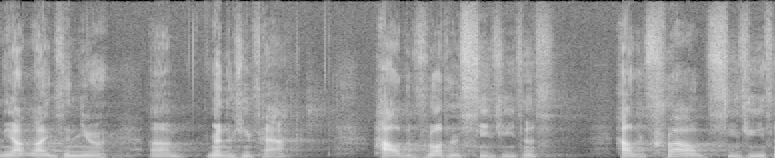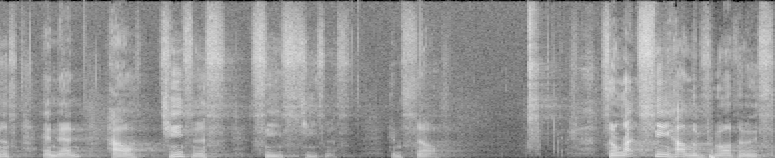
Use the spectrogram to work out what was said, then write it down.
the outlines in your um, liturgy pack, how the brothers see Jesus, how the crowd see Jesus, and then how Jesus sees Jesus himself. So let's see how the brothers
